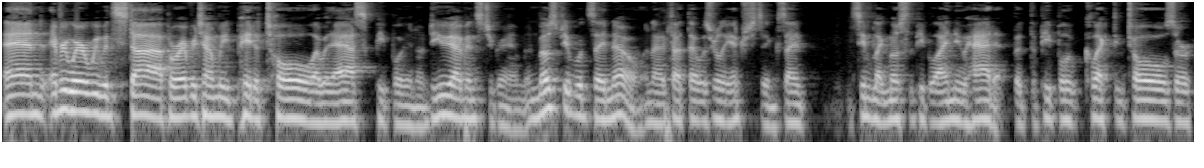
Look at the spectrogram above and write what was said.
and everywhere we would stop, or every time we paid a toll, I would ask people, you know, do you have Instagram? And most people would say no. And I thought that was really interesting because I it seemed like most of the people I knew had it, but the people collecting tolls or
